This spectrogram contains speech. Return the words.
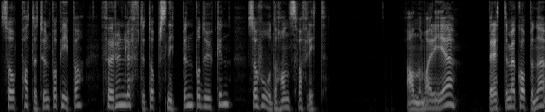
Så pattet hun på pipa før hun løftet opp snippen på duken så hodet hans var fritt. Anne Marie, brettet med koppene.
